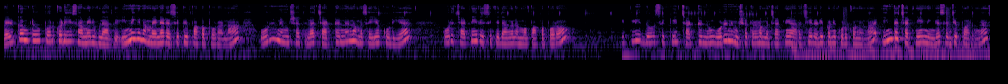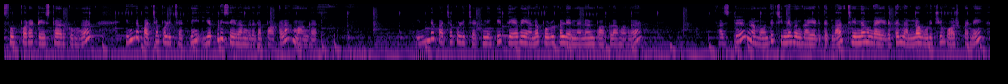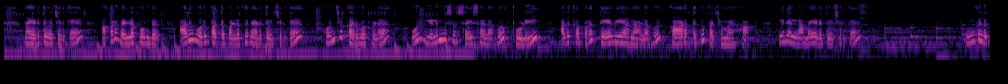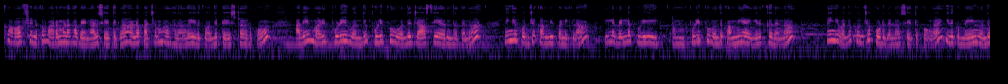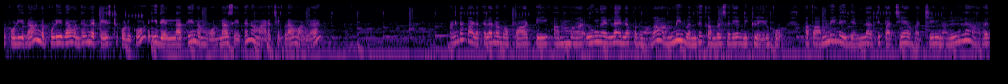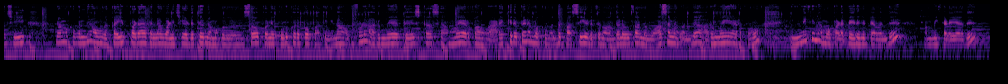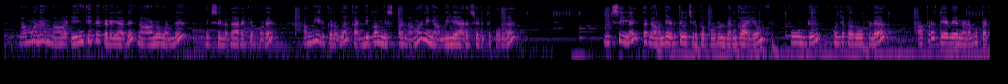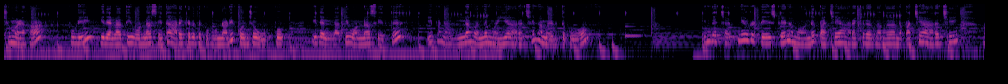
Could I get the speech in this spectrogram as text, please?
Welcome to பொற்கொடி சமையல் vlog இன்றைக்கி நம்ம என்ன ரெசிபி பார்க்க போகிறோன்னா ஒரு நிமிஷத்தில் சட்டுன்னு நம்ம செய்யக்கூடிய ஒரு சட்னி ரெசிபி தாங்க நம்ம பார்க்க போகிறோம் இட்லி தோசைக்கு சட்டுன்னு ஒரு நிமிஷத்தில் நம்ம சட்னி அரைச்சி ரெடி பண்ணி கொடுக்கணுன்னா இந்த சட்னியை நீங்கள் செஞ்சு பாருங்கள் சூப்பராக டேஸ்ட்டாக இருக்குங்க. இந்த பச்சைப்புளி சட்னி எப்படி செய்யலாங்கிறத பார்க்கலாம் வாங்க. இந்த பச்சைப்புளி சட்னிக்கு தேவையான பொருட்கள் என்னென்னு பார்க்கலாம் வாங்க. ஃபஸ்ட்டு நம்ம வந்து சின்ன வெங்காயம் எடுத்துக்கலாம். சின்ன வெங்காயம் எடுத்து நல்லா உரித்து வாஷ் பண்ணி நான் எடுத்து வச்சுருக்கேன். அப்புறம் வெள்ளைப்பூண்டு. அது ஒரு பத்து பல்லுக்கு நான் எடுத்து வச்சுருக்கேன். கொஞ்சம் கருவேப்பிலை ஒரு எலுமிச்சை சைஸ் அளவு புளி அதுக்கப்புறம் தேவையான அளவு காரத்துக்கு பச்சை மிளகாய். இது எல்லாமே எடுத்து வச்சுருக்கேன். உங்களுக்கு ஆப்ஷனுக்கு வரமிளகா வேணாலும் சேர்த்துக்கலாம். ஆனால் பச்சை மிளகா தாங்க இதுக்கு வந்து டேஸ்ட்டாக இருக்கும். அதே மாதிரி புளி வந்து புளிப்பு வந்து ஜாஸ்தியாக இருந்ததுன்னா நீங்கள் கொஞ்சம் கம்மி பண்ணிக்கலாம். இல்லை வெள்ளை புளி புளிப்பு வந்து கம்மியாக இருக்குதுன்னா நீங்கள் வந்து கொஞ்சம் கூடுதலாக சேர்த்துக்கோங்க. இதுக்கு மெயின் வந்து புளி தான் அந்த புளி தான் வந்து இந்த டேஸ்ட் கொடுக்கும். இது எல்லாத்தையும் நம்ம ஒன்றா சேர்த்து நம்ம அரைச்சிக்கலாம் வாங்க. அந்த காலத்தில் நம்ம பாட்டி அம்மா இவங்க எல்லாம் என்ன பண்ணுவாங்க? அம்மி வந்து கம்பல்சரியாக வீட்டில் இருக்கும். அப்போ அம்மியில் இது எல்லாத்தையும் பச்சையாக வச்சு நல்லா அரைச்சி நமக்கு வந்து அவங்க கைப்பட அதெல்லாம் வலித்து எடுத்து நமக்கு சர்வ் பண்ணி கொடுக்குறப்ப பார்த்திங்கன்னா அவ்வளோ அருமையாக டேஸ்ட்டாக செம்மையாக இருக்கும். அவங்க அரைக்கிறப்ப நமக்கு வந்து பசி எடுத்துடும் அந்தளவுக்கு அந்த வாசனை வந்து அருமையாக இருக்கும். இன்றைக்கி நம்ம பல பேர்கிட்ட வந்து அம்மி கிடையாது. நம்மளும் நான் என்கிட்ட கிடையாது. நானும் வந்து மிக்சியில் தான் அரைக்க போகிறேன் அம்மி இருக்கிறவங்க கண்டிப்பாக மிஸ் பண்ணாமல் நீங்கள் அம்மிலே அரைச்சி எடுத்துக்கோங்க. மிக்சியில் இப்போ நான் வந்து எடுத்து வச்சுருக்க பொருள் வெங்காயம் பூண்டு கொஞ்சம் கருவேப்பிலை அப்புறம் தேவையான அளவு பச்சை மிளகாய் புளி இது எல்லாத்தையும் ஒன்றா சேர்த்து அரைக்கிறதுக்கு முன்னாடி கொஞ்சம் உப்பு. இது எல்லாத்தையும் ஒன்றா சேர்த்து இப்போ நல்லா வந்து மையம் அரைச்சி நம்ம எடுத்துக்குவோம். இந்த சட்னியோட டேஸ்ட்டே நம்ம வந்து பச்சையாக அரைக்கிறது தாங்க அந்த பச்சையாக அரைச்சி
